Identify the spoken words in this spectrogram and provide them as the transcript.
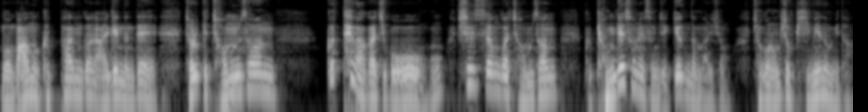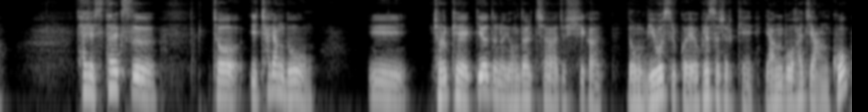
뭐 마음은 급한 건 알겠는데 저렇게 점선 끝에 와가지고 어? 실선과 점선 그 경계선에서 이제 끼어든단 말이죠. 저건 엄청 비매너입니다. 사실 스타렉스 저 이 차량도 이 저렇게 끼어드는 용달차 아저씨가 너무 미웠을 거예요. 그래서 저렇게 양보하지 않고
